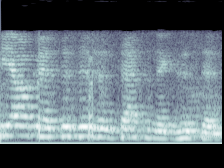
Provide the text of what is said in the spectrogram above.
The Alchemist, this is Assassin Existence.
